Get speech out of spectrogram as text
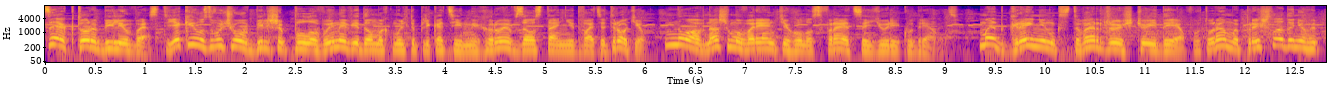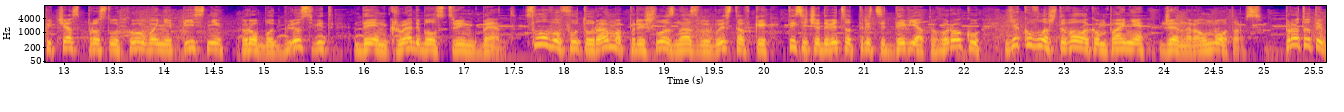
це актор Білі Вест, який озвучував більше половини відомих мультиплікаційних героїв за останні 20 років. Ну а в нашому варіанті голос Фрая це Юрій Кудрявець. Мед Грейнінг стверджує, що ідея Футурами прийшла до нього під час прослуховування пісні Робот Блюз від The Incredible String Band. Слово Футурама прийшло з назви виставки 1939 року, яку влаштувала компанія General Motors. Прототип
